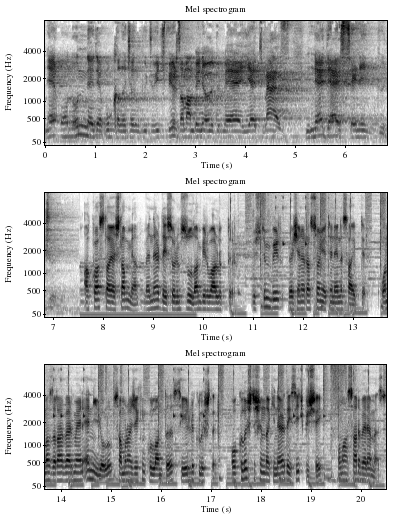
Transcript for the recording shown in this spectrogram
Ne onun ne de bu kılıcın gücü hiçbir zaman beni öldürmeye yetmez. Ne de senin gücün. Aku asla yaşlanmayan ve neredeyse ölümsüz olan bir varlıktır. Üstün bir rejenerasyon yeteneğine sahiptir. Ona zarar vermeyen en iyi yolu Samurai Jack'in kullandığı sihirli kılıçtır. O kılıç dışındaki neredeyse hiçbir şey ona hasar veremez.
